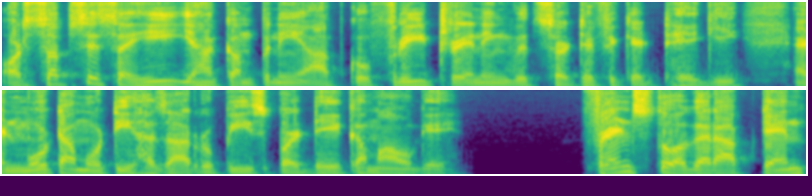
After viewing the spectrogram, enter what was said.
और सबसे सही, यहाँ कंपनी आपको फ्री ट्रेनिंग विद सर्टिफिकेट देगी, एंड मोटा मोटी हज़ार रुपीज़ पर डे कमाओगे। फ्रेंड्स तो अगर आप टेंथ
